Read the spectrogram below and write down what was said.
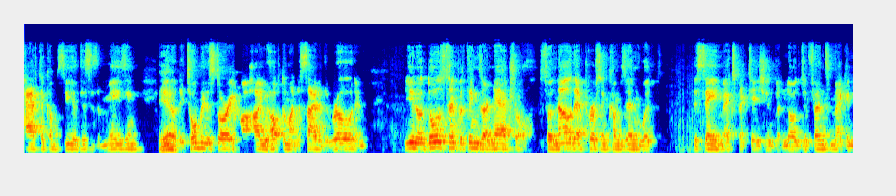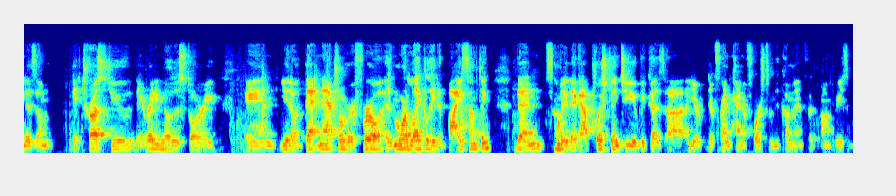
have to come see you. This is amazing. Yeah. You know, they told me the story about how you helped them on the side of the road. And, you know, those type of things are natural. So now that person comes in with the same expectation, but no defense mechanism. They trust you. They already know the story. And, you know, that natural referral is more likely to buy something than somebody that got pushed into you because uh, your, your friend kind of forced them to come in for the wrong reasons.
